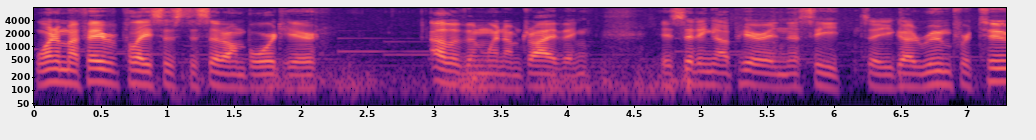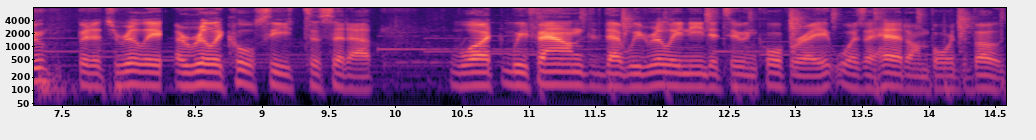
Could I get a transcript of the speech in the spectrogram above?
One of my favorite places to sit on board here, other than when I'm driving, is sitting up here in this seat. So you got room for two, but it's really a really cool seat to sit at. What we found that we really needed to incorporate was a head on board the boat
